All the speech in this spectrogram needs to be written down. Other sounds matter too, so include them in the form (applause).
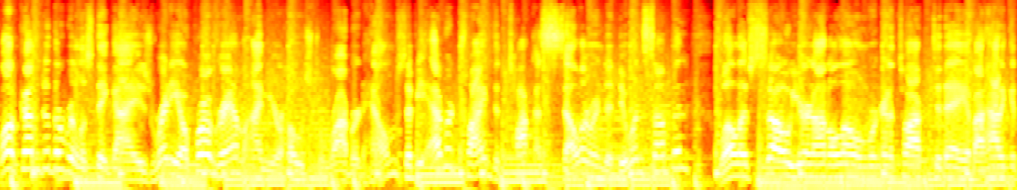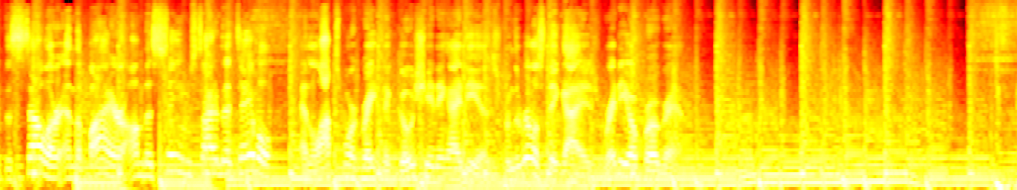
Welcome to the Real Estate Guys radio program. I'm your host, Robert Helms. Have you ever tried to talk a seller into doing something? Well, if so, you're not alone. We're going to talk today about how to get the seller and the buyer on the same side of the table and lots more great negotiating ideas from the Real Estate Guys radio program.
